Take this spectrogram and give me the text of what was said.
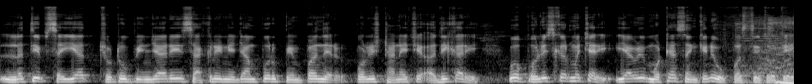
लतीफ सय्यद छोटू पिंजारी साखरी निजामपूर पिंपळनेर पोलीस ठाण्याचे अधिकारी व पोलीस कर्मचारी यावेळी मोठ्या संख्येने उपस्थित होते.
